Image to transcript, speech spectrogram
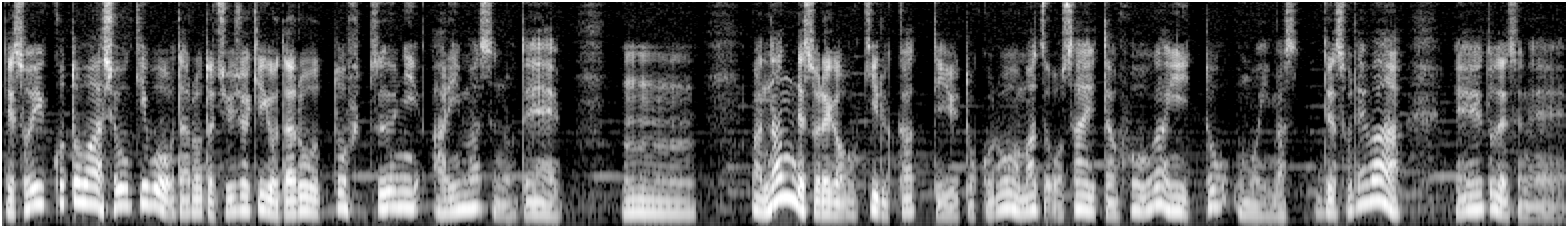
でそういうことは小規模だろうと中小企業だろうと普通にありますのでうーんまあ、なんでそれが起きるかっていうところをまず押さえた方がいいと思います。で、それは、えっ、ー、とですね、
